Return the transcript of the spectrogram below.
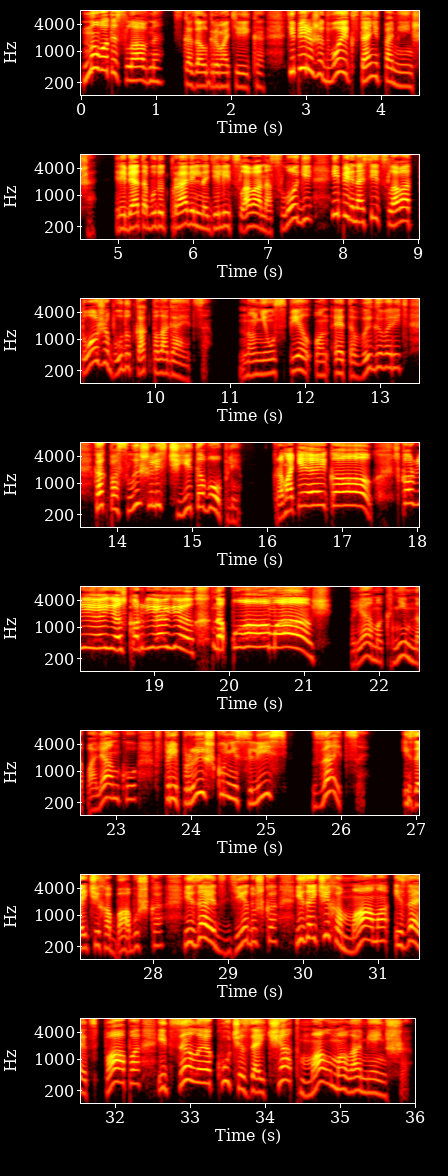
«Ну вот и славно», — сказал Грамотейка. «Теперь уже двоек станет поменьше. Ребята будут правильно делить слова на слоги, и переносить слова тоже будут как полагается». Но не успел он это выговорить, как послышались чьи-то вопли. «Грамотейка! Скорее, скорее! На помощь!» Прямо к ним на полянку в припрыжку неслись зайцы. И зайчиха-бабушка, и заяц-дедушка, и зайчиха-мама, и заяц-папа, и целая куча зайчат мал-мала меньше.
